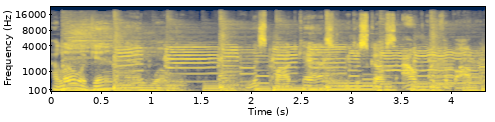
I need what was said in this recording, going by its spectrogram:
Hello again and welcome. In this podcast, we discuss Out of the Bottle,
